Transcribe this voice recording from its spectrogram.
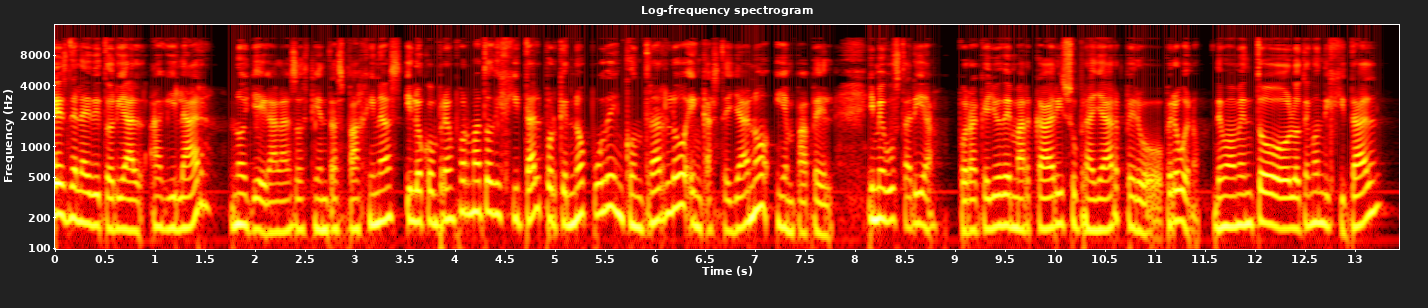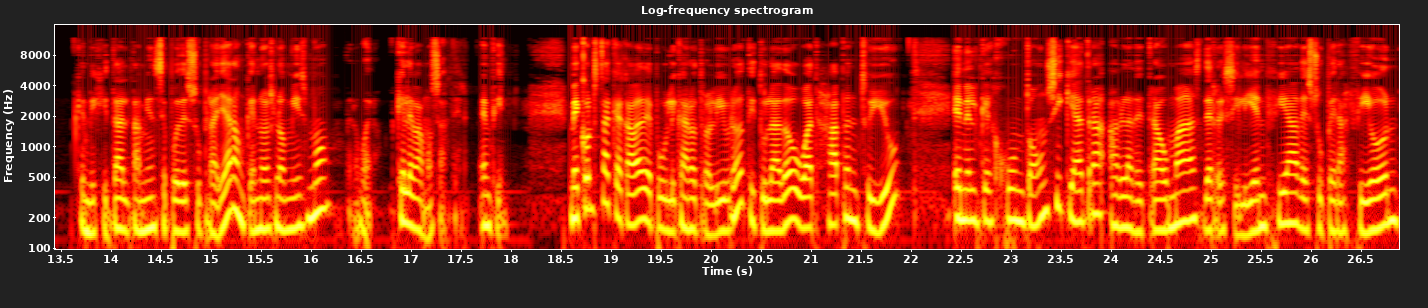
Es de la editorial Aguilar, no llega a las 200 páginas y lo compré en formato digital porque no pude encontrarlo en castellano y en papel. Y me gustaría, por aquello de marcar y subrayar, pero, pero bueno, de momento lo tengo en digital, que en digital también se puede subrayar, aunque no es lo mismo, pero bueno, ¿qué le vamos a hacer? En fin. Me consta que acaba de publicar otro libro titulado What Happened to You, en el que junto a un psiquiatra habla de traumas, de resiliencia, de superación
